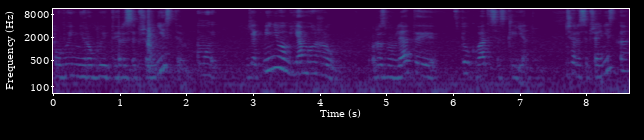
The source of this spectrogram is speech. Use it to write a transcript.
повинні робити ресепшоністи. Тому, як мінімум, я можу розмовляти, спілкуватися з клієнтами. Що ресепшоністка,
